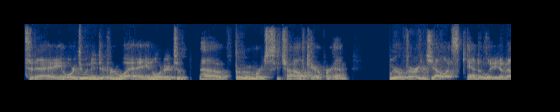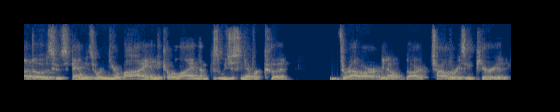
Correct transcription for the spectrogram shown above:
today or do it in a different way in order to have sort of emergency childcare for him? We were very jealous, candidly, about those whose families were nearby and they could rely on them because we just never could throughout our, you know, our child raising period.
